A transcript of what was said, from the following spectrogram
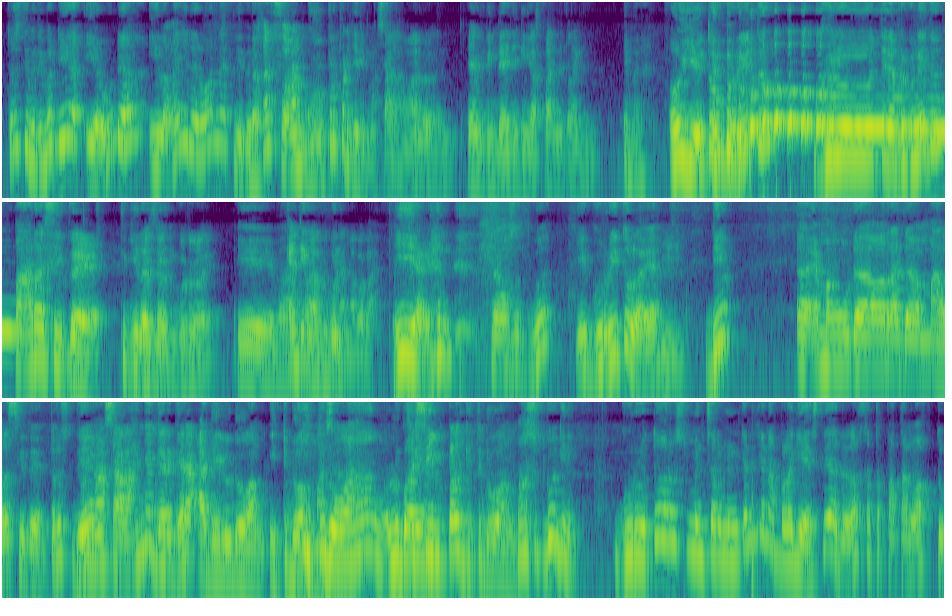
terus tiba-tiba dia ya udah hilang aja dari warnet gitu bahkan seorang guru pun pernah jadi masalah malu kan yang pindah jadi nggak planet lagi gimana oh iya itu guru itu guru tidak berguna itu parah sih itu itu gila sih guru lah ya. iya kan dia maaf. nggak berguna nggak apa-apa Iya kan. Nah maksud gue, ya guru itulah ya. Hmm. Dia eh, emang udah rada males gitu ya. Terus dia masalahnya gara-gara ade lu doang itu doang itu doang. Lu bayang. sesimpel gitu doang Maksud gue gini, guru tuh harus mencerminkan kan apalagi SD adalah ketepatan waktu.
